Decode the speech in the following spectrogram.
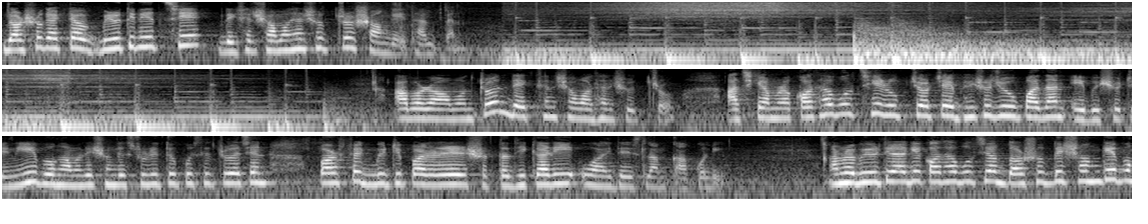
দর্শক একটা বিরতি নিচ্ছি দেশের সমাধান সূত্র সঙ্গেই থাকবেন। আবারও আমন্ত্রণ, দেখছেন সমাধান সূত্র। আজকে আমরা কথা বলছি রূপচর্চায় ভেষজ উপাদান এই বিষয়টি নিয়ে এবং আমাদের সঙ্গে স্টুডিওতে উপস্থিত রয়েছেন পারফেক্ট বিউটি পার্লারের স্বত্বাধিকারী ওয়াহিদা ইসলাম কাকলি। আমরা বিরতির আগে কথা বলছিলাম দর্শকদের সঙ্গে এবং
